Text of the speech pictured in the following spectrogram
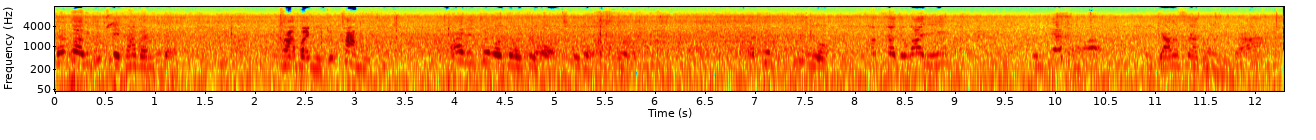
저거 이것이 가방이다. 가방이죠, 가방. 아니, 저거, 저거, 저거, 저거. 저거. 아, 저, 이거, 삼사종 아니? 좀 떼서 와. 양사종인가?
